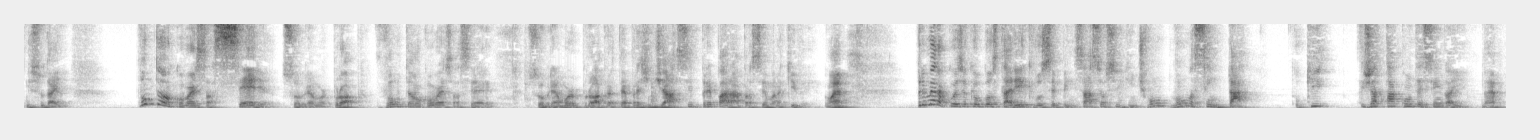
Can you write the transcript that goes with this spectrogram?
isso daí. Vamos ter uma conversa séria sobre amor próprio? Vamos ter uma conversa séria sobre amor próprio, até para a gente já se preparar para a semana que vem, não é? Primeira coisa que eu gostaria que você pensasse é o seguinte: vamos, vamos assentar o que já está acontecendo aí, né?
